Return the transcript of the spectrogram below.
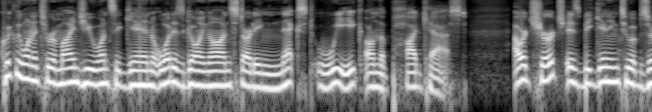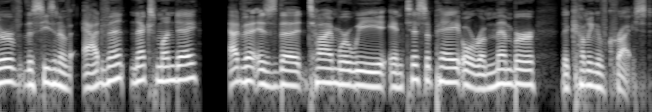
quickly wanted to remind you once again what is going on starting next week on the podcast. Our church is beginning to observe the season of Advent next Monday. Advent is the time where we anticipate or remember the coming of Christ.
